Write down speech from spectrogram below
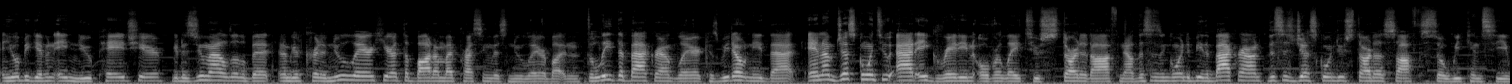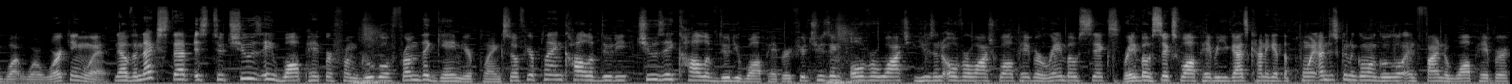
and you'll be given a new page here. I'm to zoom out a little bit, and I'm to create a new layer here at the bottom by pressing this new layer button. Delete the background layer because we don't need that. And I'm just going to add a gradient overlay to start it off. Now this isn't going to be the background, this is just going to start us off so we can see what we're working with. Now the next step is to choose a wallpaper from Google from the game you're playing. So if you're playing Call of Duty, choose a Call of Duty wallpaper. If you're choosing Overwatch, use an Overwatch wallpaper, Rainbow Six, Rainbow Six wallpaper, you guys kind of get the point. I'm just going to go on Google and find a wallpaper.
